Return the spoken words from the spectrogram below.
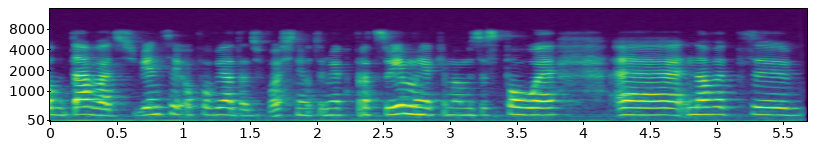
oddawać, więcej opowiadać właśnie o tym, jak pracujemy, jakie mamy zespoły. E, nawet y,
